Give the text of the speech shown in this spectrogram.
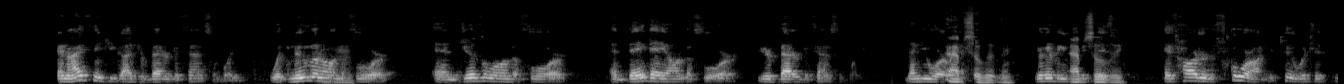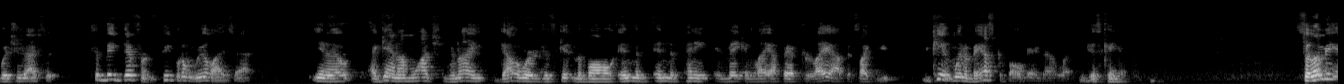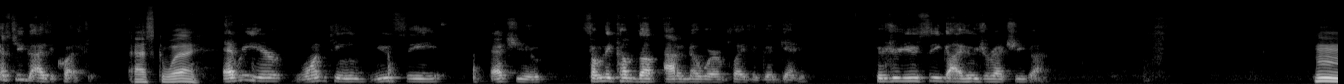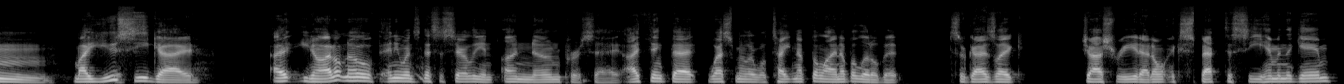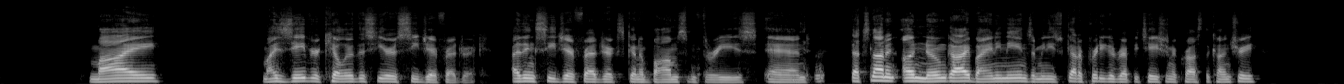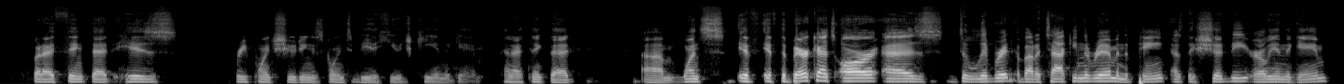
And I think you guys are better defensively with Newman on the Mhm. floor and Jizzle on the floor and Day Day on the floor. You're better defensively than you were. Absolutely. You're going to be Absolutely. It's, harder to score on you too, which is which is actually it's a big difference. People don't realize that. You know, again, I'm watching tonight. Delaware just getting the ball in the in the paint and making layup after layup. It's like you you can't win a basketball game that way. You just can't. So let me ask you guys a question. Ask away. every year, one team, you UC, XU, somebody comes up out of nowhere and plays a good game. Who's your UC guy? Who's your XU guy? Hmm. My UC guy, I you know, I don't know if anyone's necessarily an unknown per se. I think that Wes Miller will tighten up the lineup a little bit. So guys like Josh Reed, I don't expect to see him in the game. My my Xavier killer this year is CJ Frederick. I think CJ Frederick's going to bomb some threes and that's not an unknown guy by any means. I mean, he's got a pretty good reputation across the country, but I think that his three point shooting is going to be a huge key in the game. And I think that um, once, if if the Bearcats are as deliberate about attacking the rim and the paint as they should be early in the game,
